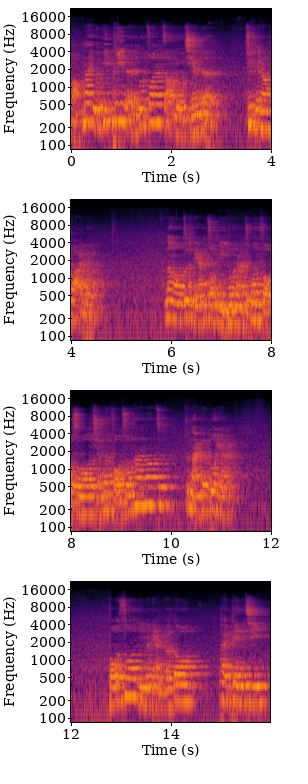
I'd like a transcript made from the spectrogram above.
好，那有一批人都专找有钱人去跟他化缘。那么这两种理论呢，就问佛说：“请问佛说，那那这这哪一个对呀？”佛说：“你们两个都太偏激，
